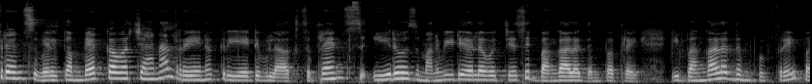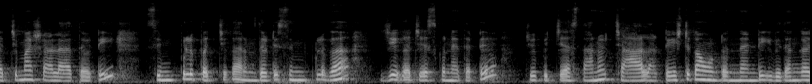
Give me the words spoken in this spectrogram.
friends welcome back our channel Renu creative vlogs. Friends ఈరోజు మన వీడియోలో వచ్చేసి బంగాళాదుంప ఫ్రై. ఈ బంగాళాదుంప ఫ్రై పచ్చి మసాలాతోటి సింపుల్ పచ్చికారంతో సింపుల్గా ఈజీగా చేసుకునేటట్టు చూపించేస్తాను చాలా టేస్ట్గా ఉంటుందండి. ఈ విధంగా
